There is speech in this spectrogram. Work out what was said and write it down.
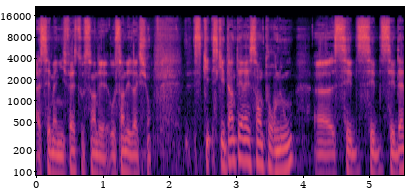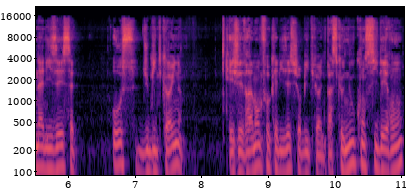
assez manifestes au sein des au sein des actions. Ce qui, est intéressant pour nous, euh, c'est d'analyser cette hausse du Bitcoin. Et je vais vraiment me focaliser sur Bitcoin parce que nous considérons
